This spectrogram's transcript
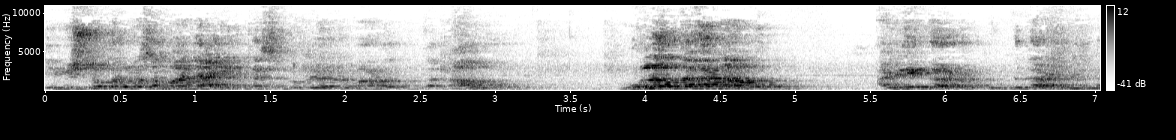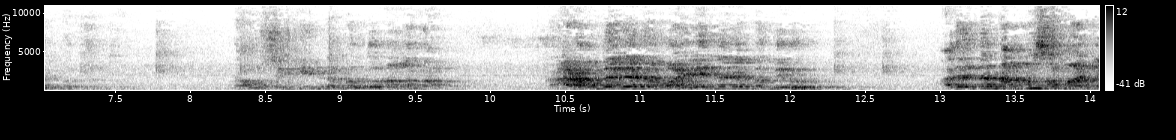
ಈ ವಿಶ್ವಕರ್ಮ ಸಮಾಜ ಐದು ಕಸಬುಗಳನ್ನು ಮಾಡುವಂತ ನಾವು ಮೂಲತಃ ನಾವು ಹಳ್ಳಿಗಾಡು ಗುಡ್ಡಗಾಡುಗಳಿಂದ ಬಂದದ್ದು. ನಾವು ಸಿಟಿಯಿಂದ ಬಂದವರಲ್ಲ ನಾವು. ಪ್ರಾರಂಭದಲ್ಲೇ ನಾವು ಹಳ್ಳಿಯಿಂದಲೇ ಬಂದಿರೋರು ಅದರಿಂದ ನಮ್ಮ ಸಮಾಜ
